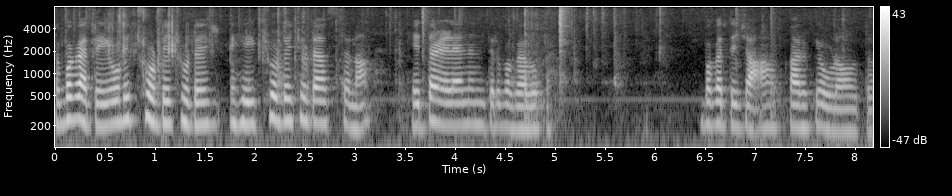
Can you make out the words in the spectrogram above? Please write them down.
तर बघा ते एवढे छोटे छोटे हे छोटे छोटे असतं ना हे तळल्यानंतर बघा बघा. बघा त्याचा आकार केवढा होतो.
